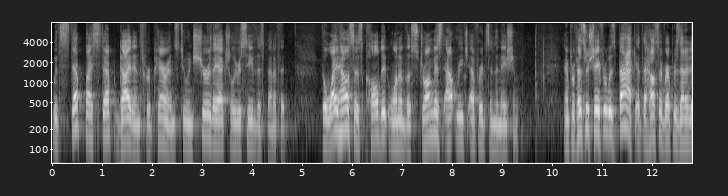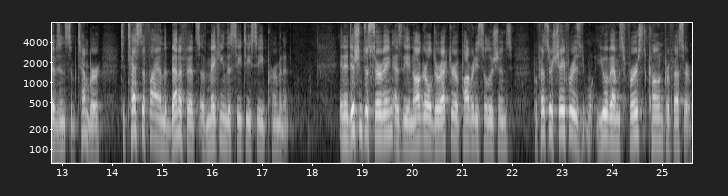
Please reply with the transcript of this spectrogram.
with step-by-step -step guidance for parents to ensure they actually receive this benefit. The White House has called it one of the strongest outreach efforts in the nation. And Professor Shaefer was back at the House of Representatives in September to testify on the benefits of making the CTC permanent. In addition to serving as the inaugural Director of Poverty Solutions, Professor Shaefer is U of M's first Cohn Professor.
